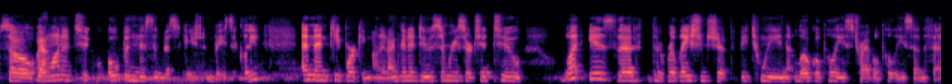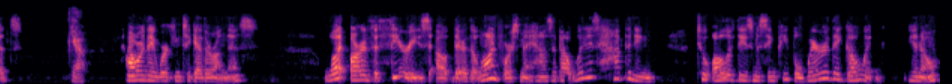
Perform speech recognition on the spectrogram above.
So I wanted to open this investigation basically and then keep working on it. I'm going to do some research into what is the the relationship between local police, tribal police and the feds? Yeah. How are they working together on this? what are the theories out there that law enforcement has about what is happening to all of these missing people where are they going you know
